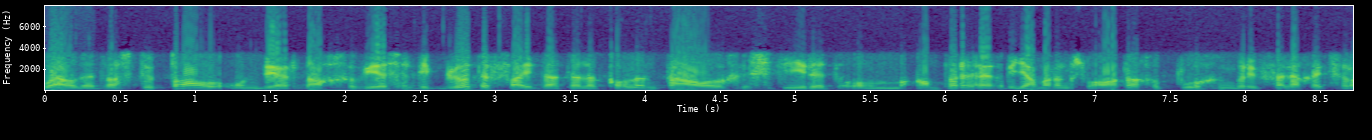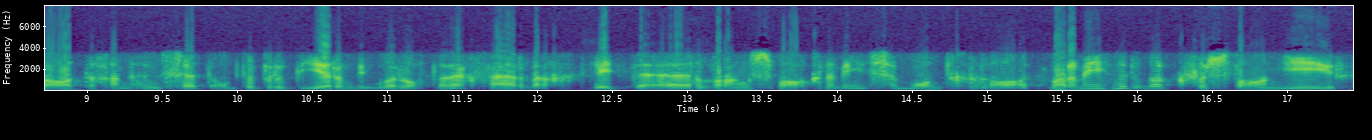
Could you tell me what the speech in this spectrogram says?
Wel, dit was totaal ondeurdag geweest en die blote feit dat hulle Colin Powell gestuur het om amper 'n bejammeringswaardige poging by die Veiligheidsraad te gaan insit om te probeer om die oorlog te regverdig, het 'n uh, verwangsmaak in mense mond gelaat. Maar mense moet ook verstaan hier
